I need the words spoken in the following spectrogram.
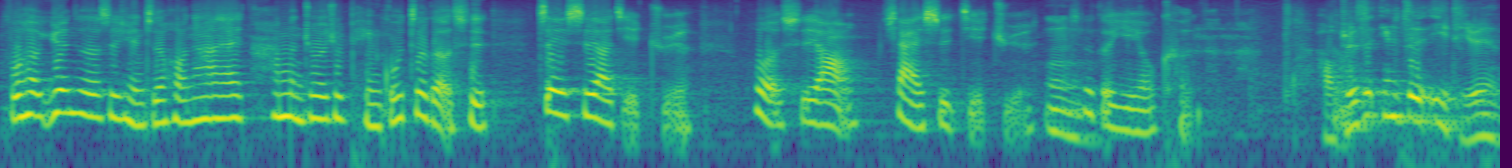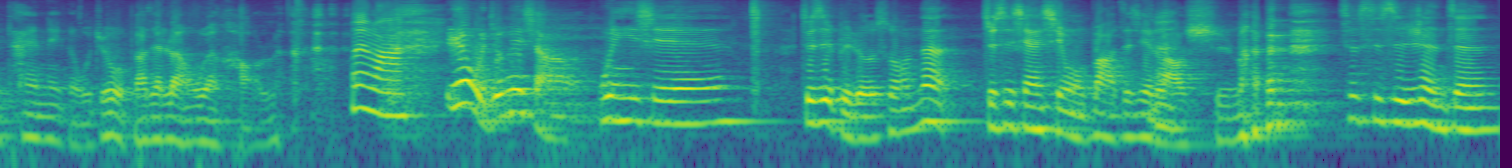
符合冤这个事情之后，那他他们就会去评估这个是这一次要解决，或者是要下一次解决，嗯这个也有可能。好，我觉得是因为这个议题有点太那个，我觉得我不要再乱问好了，会吗？因为我就会想问一些，就是比如说，那就是现在新闻报这些老师们，就是是认真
